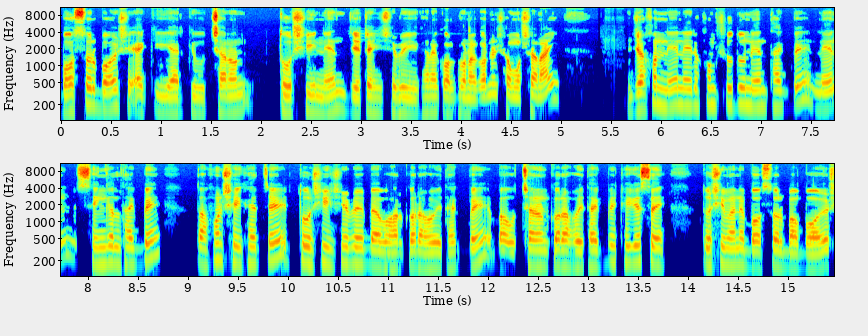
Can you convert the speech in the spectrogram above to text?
বছর, বয়স একই আর কি উচ্চারণ তোষি নেন, যেটা হিসেবে এখানে কল্পনা করেন, সমস্যা নাই। যখন নেন এরকম শুধু নেন থাকবে, নেন সিঙ্গেল থাকবে, তখন সেই ক্ষেত্রে তোষি হিসেবে ব্যবহার করা হয়ে থাকবে বা উচ্চারণ করা হয়ে থাকবে, ঠিক আছে? তোষি মানে বছর বা বয়স,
